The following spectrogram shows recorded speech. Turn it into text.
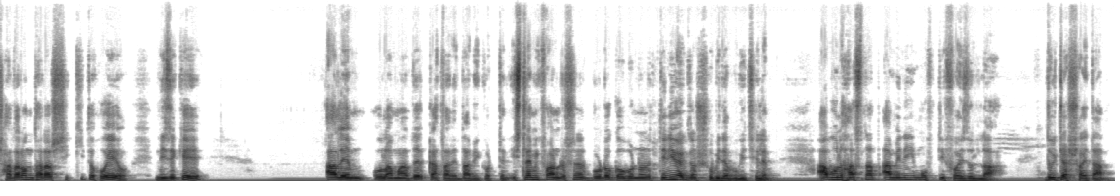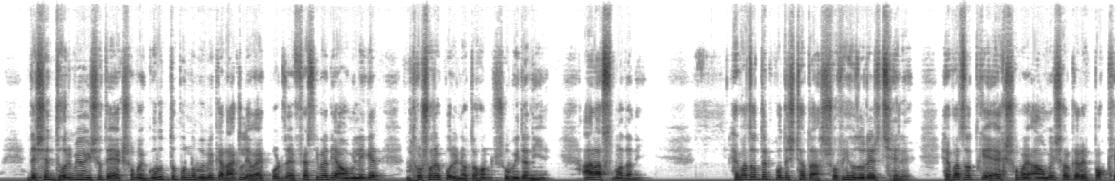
সাধারণ ধারার শিক্ষিত হয়েও নিজেকে আলেম ওলামাদের কাতারে দাবি করতেন। ইসলামিক ফাউন্ডেশনের বোর্ড অফ গভর্নরের তিনিও একজন সুবিধাভোগী ছিলেন। আবুল হাসনাত আমিনী মুফতি ফয়জুল্লাহ, দুইটা শয়তান। দেশের ধর্মীয় ইস্যুতে একসময় গুরুত্বপূর্ণ ভূমিকা রাখলেও এক পর্যায়ে ফ্যাসিবাদী আওয়ামী লীগের ধূসরে পরিণত হন সুবিধা নিয়ে। আনাস মাদানি হেফাজতের প্রতিষ্ঠাতা শফি হুজুরের ছেলে। হেফাজতকে একসময় আওয়ামী সরকারের পক্ষে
